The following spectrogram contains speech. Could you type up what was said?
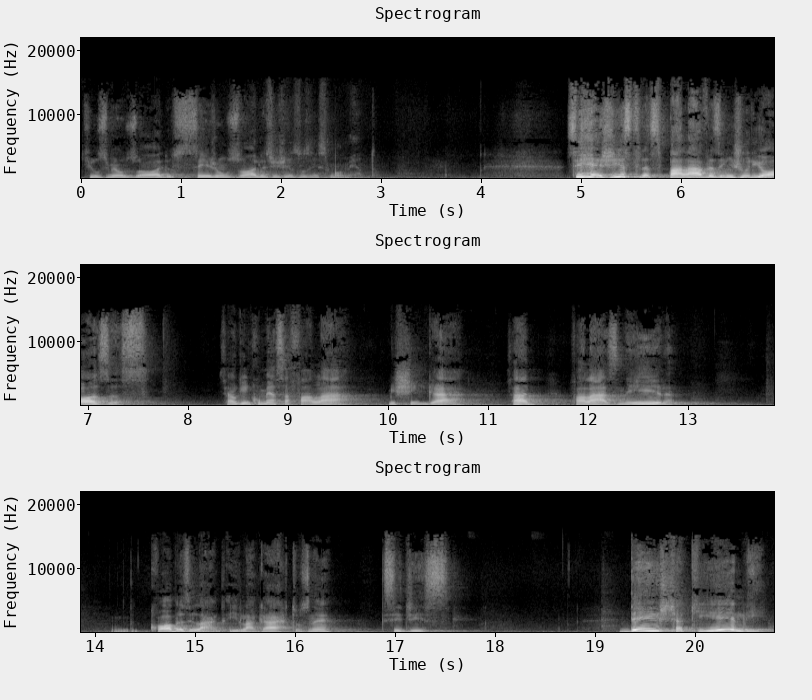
Que os meus olhos sejam os olhos de Jesus nesse momento. Se registras palavras injuriosas, se alguém começa a falar, me xingar, sabe? Falar asneira, cobras e lagartos, né? Que se diz. Deixa que ele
